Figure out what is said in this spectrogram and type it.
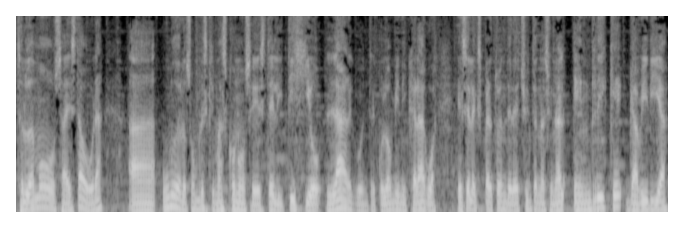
Saludamos a esta hora a uno de los hombres que más conoce este litigio largo entre Colombia y Nicaragua. Es el experto en Derecho Internacional Enrique Gaviria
